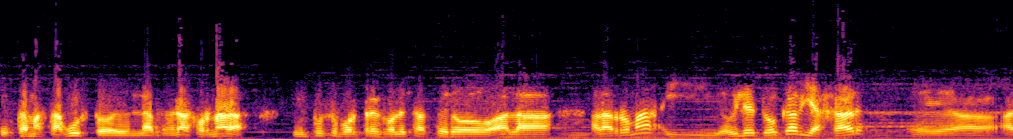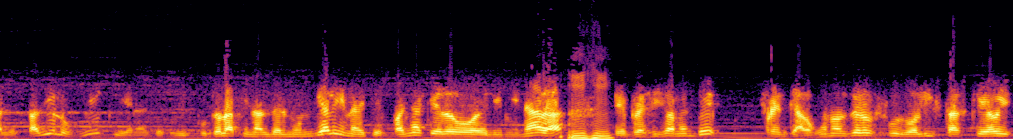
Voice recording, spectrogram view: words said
está más a gusto. En la primera jornada impuso por tres goles a cero a la, a la Roma y hoy le toca viajar eh, al estadio Luzhniki, en el que se disputó la final del Mundial y en el que España quedó eliminada, eh, precisamente frente a algunos de los futbolistas que hoy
